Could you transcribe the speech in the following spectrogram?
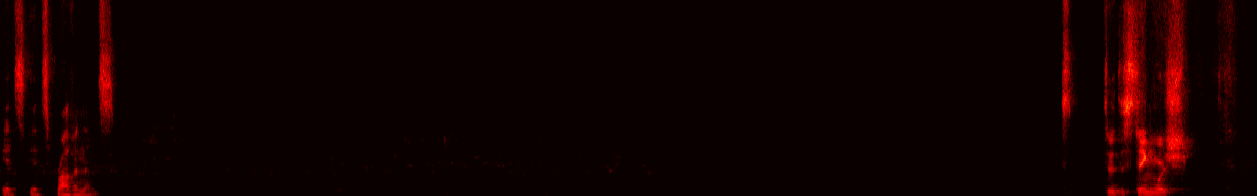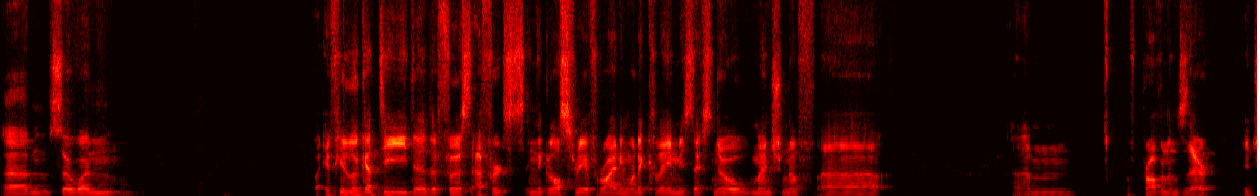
its, its provenance. To distinguish, um, so when if you look at the, the, the first efforts in the glossary of writing what a claim is, there's no mention of uh, um, of provenance there. It,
